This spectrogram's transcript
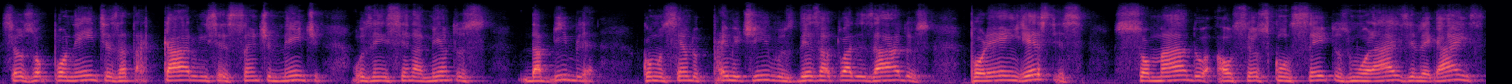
seus oponentes atacaram incessantemente os ensinamentos da Bíblia como sendo primitivos, desatualizados, porém estes, somado aos seus conceitos morais e legais,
